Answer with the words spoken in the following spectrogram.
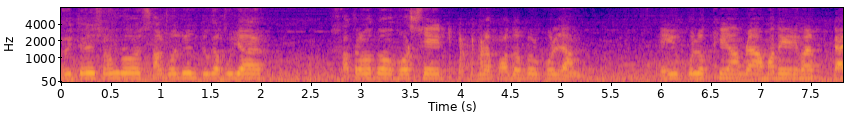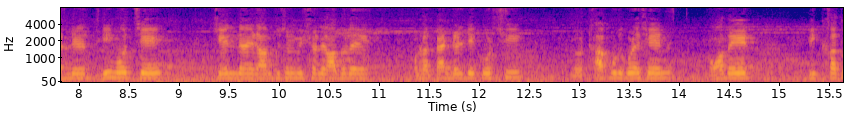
চৈতন্য সংঘ সার্বজনীন দুর্গাপূজার সতেরোতম বর্ষের আমরা পদার্পণ করলাম। এই উপলক্ষে আমরা আমাদের এবার প্যান্ডেলের থিম হচ্ছে চেন্নাই রামকৃষ্ণ মিশনের আদলে আমরা প্যান্ডেলটি করছি। এবার ঠাকুর করেছেন আমাদের বিখ্যাত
